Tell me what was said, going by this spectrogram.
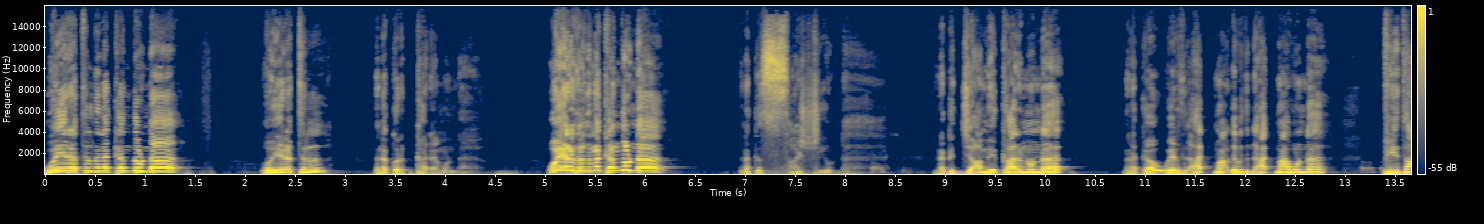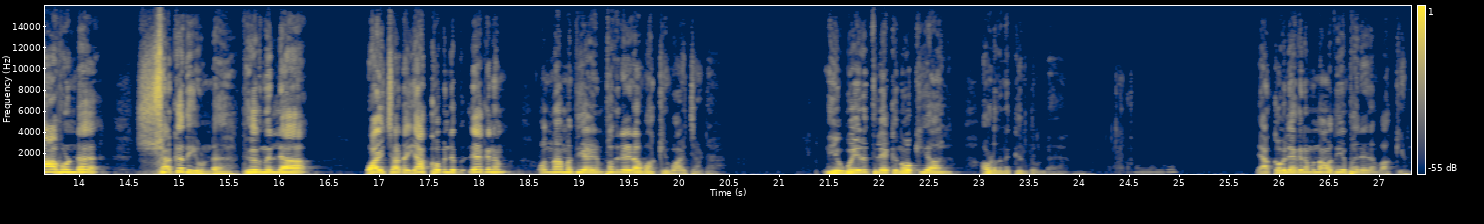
ഉയരത്തിൽ നിനക്ക് എന്തുണ്ട് ഉയരത്തിൽ നിനക്കൊരു കരമുണ്ട്. ഉയരത്തിൽ നിനക്ക് എന്തുണ്ട് നിനക്ക് സാക്ഷിയുണ്ട്. നിനക്ക് ജാമ്യക്കാരനുണ്ട്. നിനക്ക് ഉയരത്തിൽ ആത്മാ ദൈവത്തിന്റെ ആത്മാവുണ്ട്. പിതാവുണ്ട്. ശക്തിയുണ്ട്. തീർന്നില്ല. വായിച്ചാട്ടെ യാക്കോബിന്റെ ലേഖനം ഒന്നാം അധ്യായം പതിനേഴാം വാക്യം വായിച്ചാട്ടെ. നീ ഉയരത്തിലേക്ക് നോക്കിയാൽ അവിടെ നിനക്ക് എന്തുണ്ട്? യാക്കോബ് ലേഖനം ഒന്നാം അധ്യായം പതിനേഴാം വാക്യം.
